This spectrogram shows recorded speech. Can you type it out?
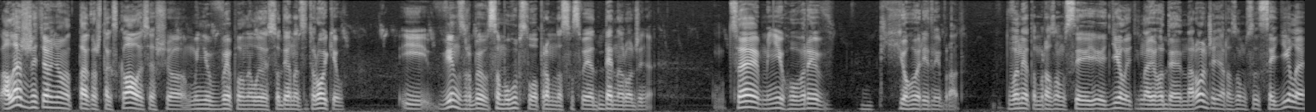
Але ж життя в нього також так склалося, що мені виповнилось 11 років, і він зробив самогубство прямо на своє день народження. Це мені говорив його рідний брат. Вони там разом сиділи на його день народження, разом сиділи,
